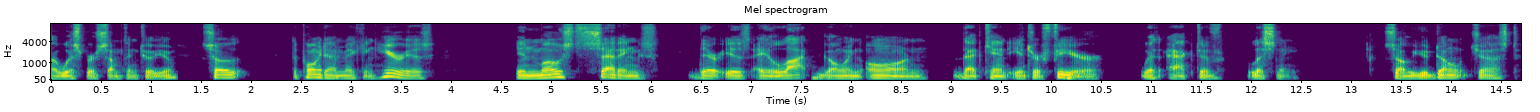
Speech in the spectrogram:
uh, whispers something to you. So, the point I'm making here is in most settings, there is a lot going on that can interfere with active listening. So, you don't just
